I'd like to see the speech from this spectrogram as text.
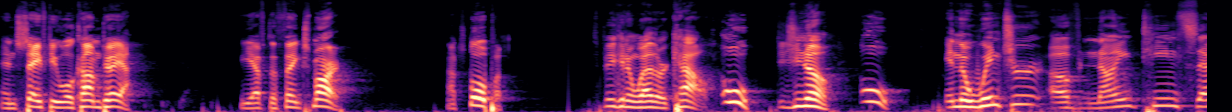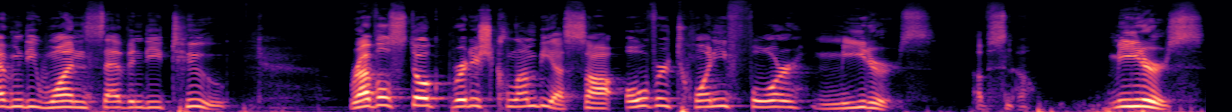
and safety will come to you. You have to think smart, not stupid. Speaking of weather, Cal. Oh, Did you know? oh, In the winter of 1971 72, Revelstoke, British Columbia saw over 24 meters of snow. Meters,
